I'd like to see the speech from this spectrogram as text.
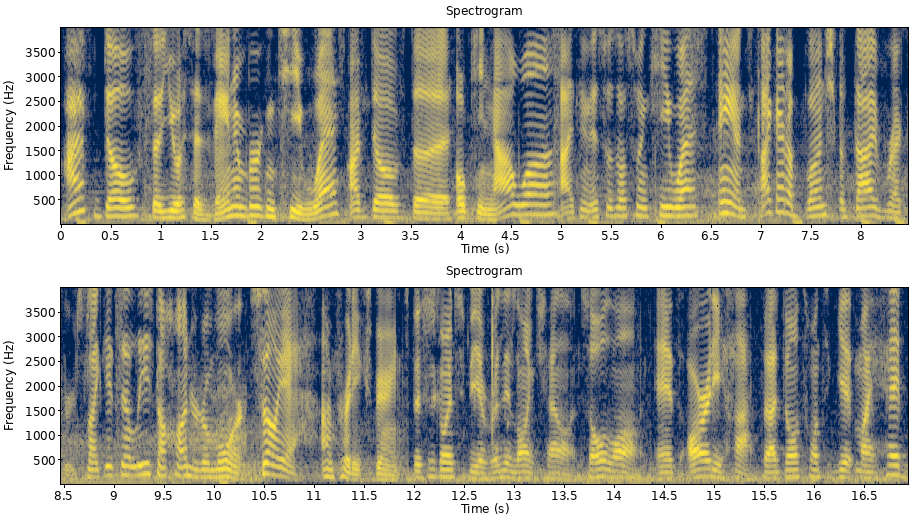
I've dove the USS Vandenberg in Key West. I've dove the Okinawa. I think this was also in Key West. And I got a bunch of dive records. Like it's at least a hundred or more. So yeah, I'm pretty experienced. This is going to be a really long challenge. So long. And it's already hot. But I don't want to get my head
